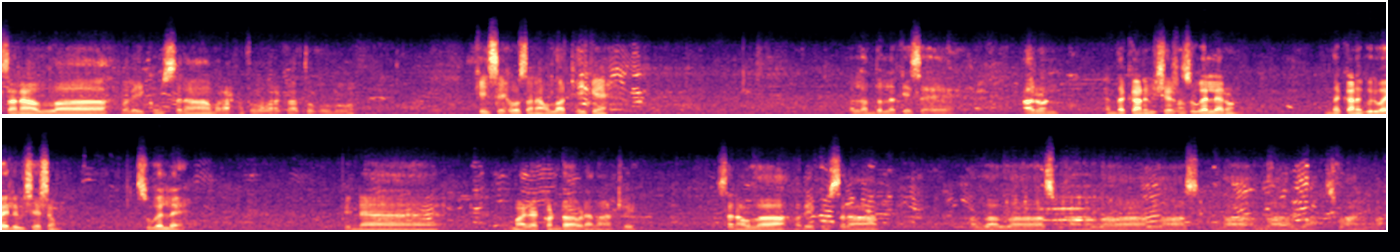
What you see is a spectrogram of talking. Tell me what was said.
सना वालेकुम सलाम वरहमतुल्लाहि वबरकातुहू कैसे हो सना ठीक है അലഹമില്ല കേസ് ഹേ അരുൺ എന്തൊക്കെയാണ് വിശേഷം സുഖമല്ലേ അരുൺ എന്തൊക്കെയാണ് ഗുരുവായൂരിലെ വിശേഷം സുഖമല്ലേ പിന്നെ മഴ ഉണ്ടോ അവിടെ നാട്ടിൽ സനൗല്ല വലൈക്കും സലാം അല്ലാ അല്ലാ സുഹാൻ അല്ലാ അല്ലാ അല്ലാ അല്ലാ അല്ലാ सुबहान अल्लाह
